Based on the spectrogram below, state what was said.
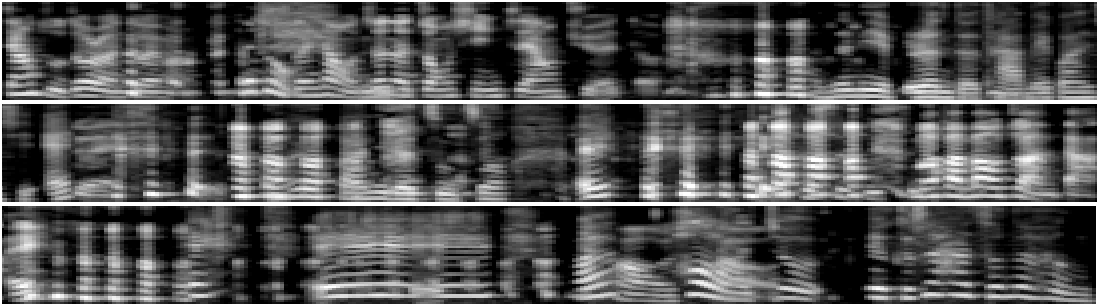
这样诅咒人对吗？但是我跟你讲，我真的衷心这样觉得。反正你也不认得他，没关系。哎，对，我会把你的诅咒。哎，麻烦帮我转达。哎，哎哎哎，啊！后来就哎，可是他真的很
